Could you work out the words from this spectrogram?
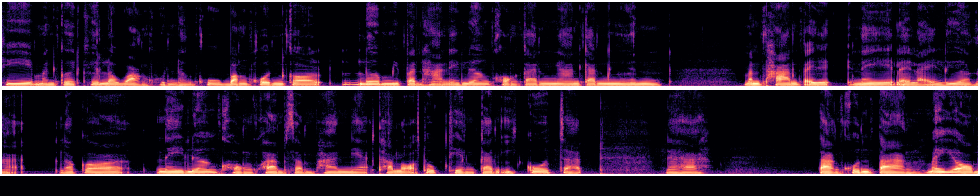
ที่มันเกิดขึ้นระหว่างคุณทั้งคู่ บางคนก็เริ่มมีปัญหาในเรื่องของการงานการเงิน มันผ่านไปในหลาย ๆ เรื่องอะแล้วก็ในเรื่องของความสัมพันธ์เนี่ยทะเลาะถกเถียงกันอีโก้จัดนะคะต่างคนต่างไม่ยอม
